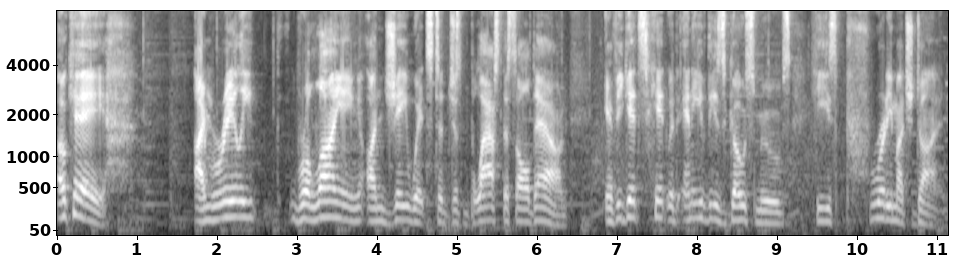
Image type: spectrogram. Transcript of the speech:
Okay. I'm really relying on J-Wits to just blast this all down. If he gets hit with any of these ghost moves, he's pretty much done.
